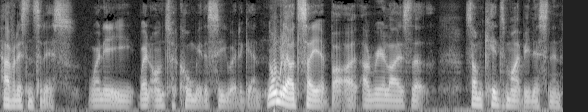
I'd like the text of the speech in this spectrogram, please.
have a listen to this. When he went on to call me the C word again. Normally I'd say it, but I, I realised that some kids might be listening.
